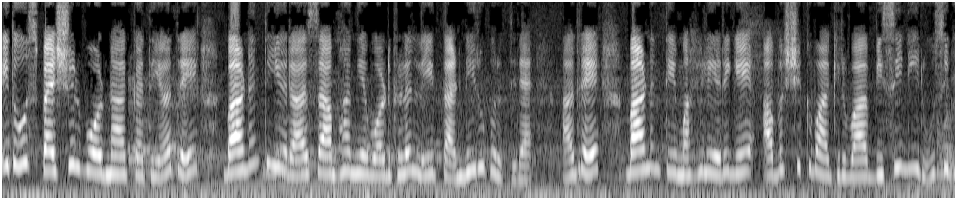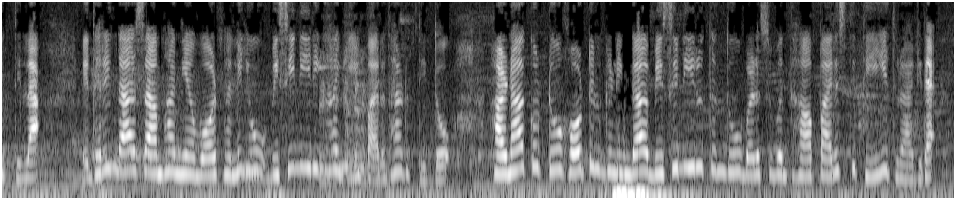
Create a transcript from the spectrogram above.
ಇದು ಸ್ಪೆಷಲ್ ವಾರ್ಡ್ನ ಕಥೆಯಾದರೆ ಬಾಣಂತಿಯರ ಸಾಮಾನ್ಯ ವಾರ್ಡ್ಗಳಲ್ಲಿ ತಣ್ಣೀರು ಬರುತ್ತಿದೆ. ಆದರೆ ಬಾಣಂತಿ ಮಹಿಳೆಯರಿಗೆ ಅವಶ್ಯಕವಾಗಿರುವ ಬಿಸಿ ನೀರು ಸಿಗುತ್ತಿಲ್ಲ. ಇದರಿಂದ ಸಾಮಾನ್ಯ ವಾರ್ಡ್ನಲ್ಲಿಯೂ ಬಿಸಿ ನೀರಿಗಾಗಿ ಪರದಾಡುತ್ತಿತ್ತು. ಹಣ ಕೊಟ್ಟು ಹೋಟೆಲ್ಗಳಿಂದ ಬಿಸಿ ನೀರು ತಂದು ಬಳಸುವಂತಹ ಪರಿಸ್ಥಿತಿ ಎದುರಾಗಿದೆ.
